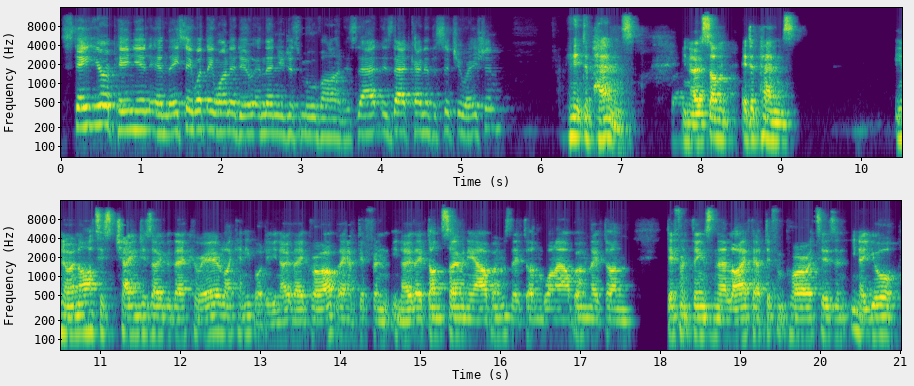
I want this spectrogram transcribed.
state your opinion and they say what they want to do, and then you just move on. Is that is that kind of the situation? I mean, it depends. You know, some it depends. You know, an artist changes over their career like anybody. You know, they grow up, they have different. You know, they've done so many albums, they've done one album, they've done different things in their life they have different priorities and you know you're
